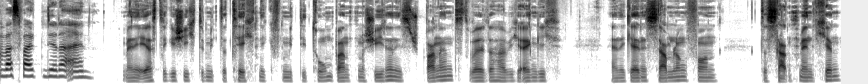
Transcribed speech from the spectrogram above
Was fällt dir da ein? Meine erste Geschichte mit der Technik, mit den Tonbandmaschinen ist spannend, weil da habe ich eigentlich eine kleine Sammlung von das Sandmännchen,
